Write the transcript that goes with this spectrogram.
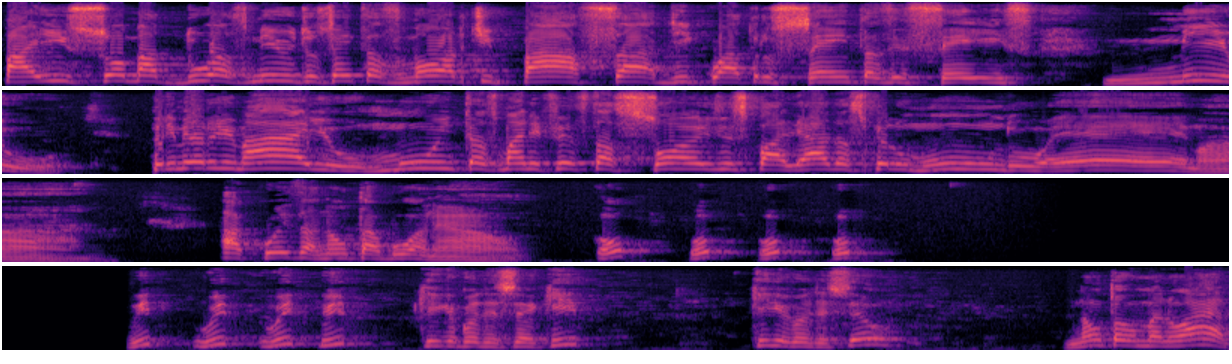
país soma 2.200 mortes e passa de 406 mil. Primeiro de maio, muitas manifestações espalhadas pelo mundo. É, mano. A coisa não tá boa, não. Op, op, op, op. Whip, whip, whip, whip. O que, que aconteceu aqui? O que, que aconteceu? Não estamos no ar?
